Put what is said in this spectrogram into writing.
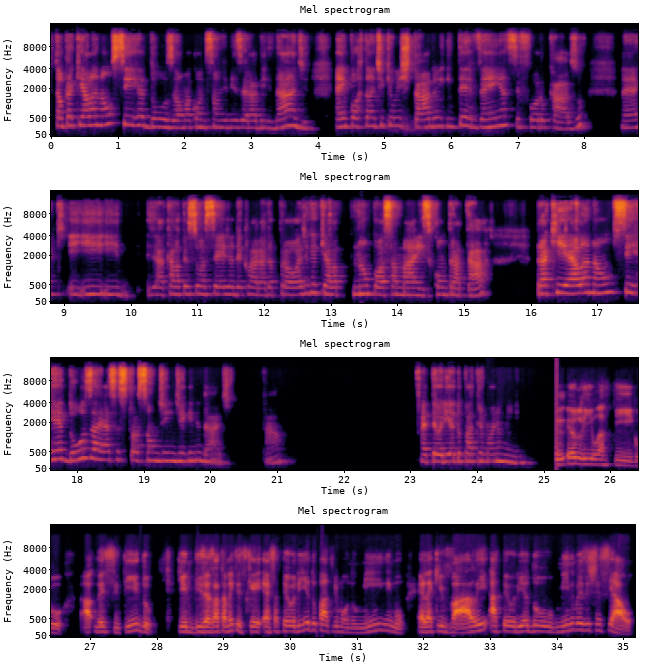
Então, para que ela não se reduza a uma condição de miserabilidade, é importante que o Estado intervenha, se for o caso, né? E, e aquela pessoa seja declarada pródiga, que ela não possa mais contratar para que ela não se reduza a essa situação de indignidade. Tá? A teoria do patrimônio mínimo. Eu li um artigo nesse sentido, que ele diz exatamente isso, que essa teoria do patrimônio mínimo, ela equivale à teoria do mínimo existencial.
